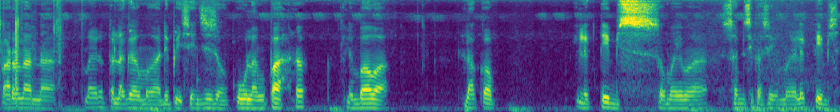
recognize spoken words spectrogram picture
paralan na mayroon talagang mga deficiencies o kulang pa. No? Halimbawa, lack of electives. So, may mga subject kasi mga electives.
